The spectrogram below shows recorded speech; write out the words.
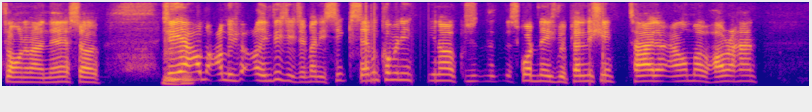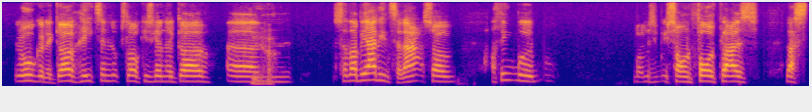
flying around there. So, so mm-hmm. yeah, I, I, I envisage as many six, seven coming in. You know, because the, the, squad needs replenishing. Taylor, Elmo, Hourihane, they're all going to go. Heaton looks like he's going to go. Um, yeah. So they'll be adding to that. So I think we'll. What was it? We signed five players last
